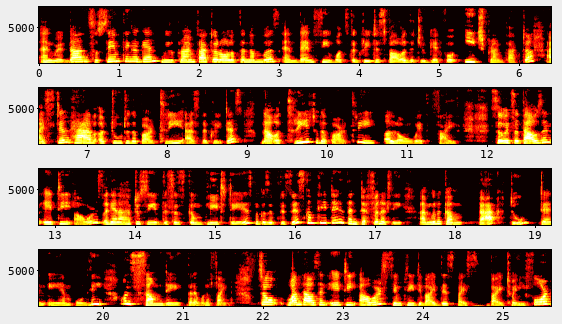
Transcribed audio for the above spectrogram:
And we're done. So same thing again. We'll prime factor all of the numbers and then see what's the greatest power that you get for each prime factor. I still have a 2 to the power 3 as the greatest. Now a 3 to the power 3 along with 5. So it's 1080 hours. Again, I have to see if this is complete days because if this is complete days, then definitely I'm going to come back to 10 a.m. only on some day that I want to find. So 1080 hours, simply divide this by, by 24.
